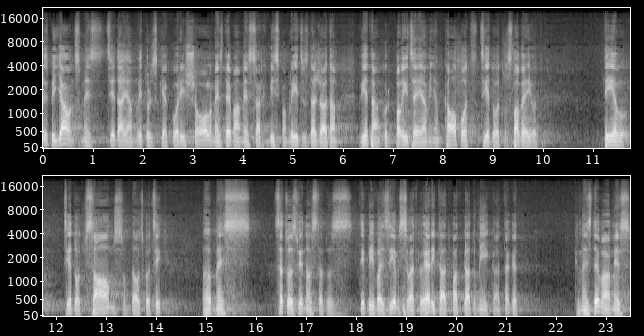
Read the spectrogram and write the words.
es biju jauns, mēs dziedājām liturģiskajā korī šola, mēs devāmies arhibiskupam līdzi uz dažādām vietām, kur palīdzējām viņam kalpot, dziedot un slavējot Dievu, dziedot psalmus un daudz ko citu. Mēs satos vienos tādos Tie bija vai Ziemassvētku, vai arī tādu pat gadu mīkā kā tagad, ka mēs devāmies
